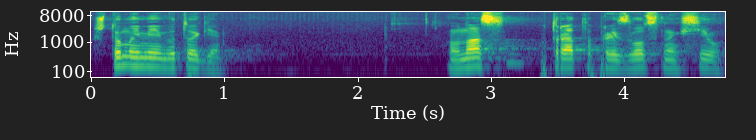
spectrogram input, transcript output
Что мы имеем в итоге? У нас утрата производственных сил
